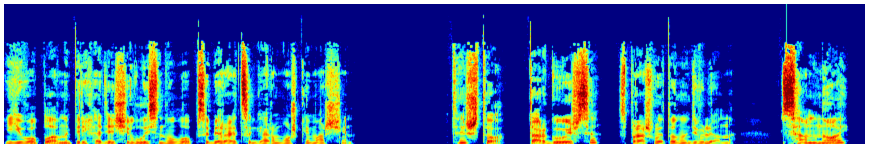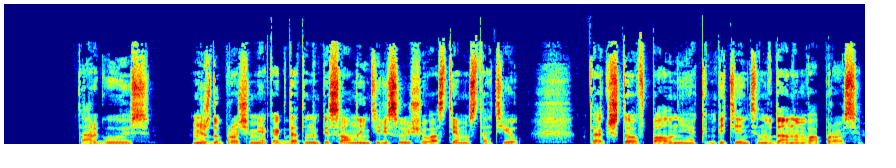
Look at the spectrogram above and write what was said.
Его плавно переходящий в лысину лоб собирается гармошкой морщин. «Ты что, торгуешься?» — спрашивает он удивленно. «Со мной?» «Торгуюсь. Между прочим, я когда-то написал на интересующую вас тему статью, так что вполне компетентен в данном вопросе.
